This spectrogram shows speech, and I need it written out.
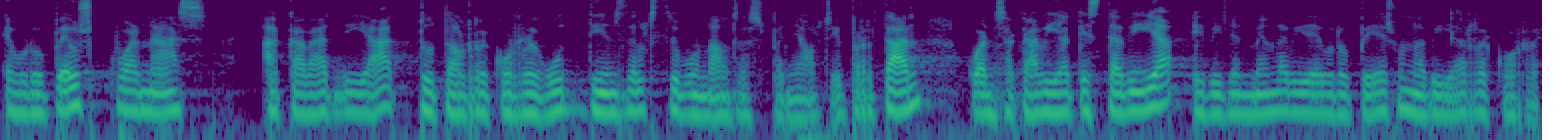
europeus quan has acabat ja tot el recorregut dins dels tribunals espanyols. I, per tant, quan s'acabi aquesta via, evidentment la via europea és una via a recórrer.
